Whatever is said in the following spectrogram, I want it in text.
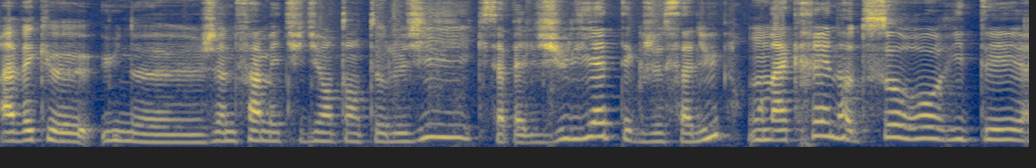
avec euh, une euh, jeune femme étudiante en théologie qui s'appelle Juliette et que je salue. On a créé notre sororité.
